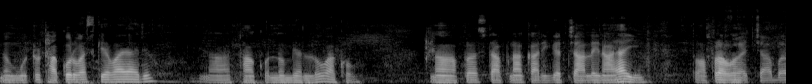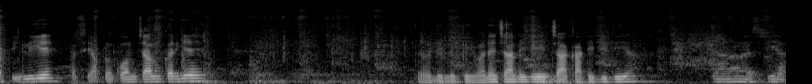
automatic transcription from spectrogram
ને મોટો ઠાકોરવાસ કહેવાય આવ્યો ના ઠાકોરનો મેલ્લો આખો. ના આપણા સ્ટાફના કારીગર ચા લઈને આવ્યા તો આપણે હવે ચા બા પી લઈએ પછી આપણે કોમ ચાલુ કરીએ. તો દિલીપભાઈ મને ચાલી જઈએ ચા કાઢી દીધી છે. ચાણા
